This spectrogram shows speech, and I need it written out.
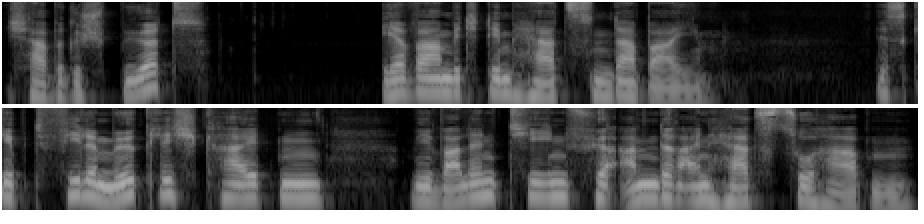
Ich habe gespürt, er war mit dem Herzen dabei. Es gibt viele Möglichkeiten, wie Valentin für andere ein Herz zu haben,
